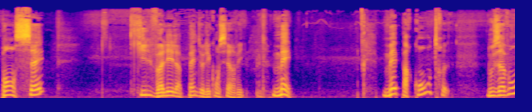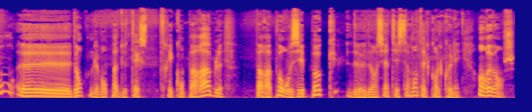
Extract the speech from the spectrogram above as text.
pensait qu'il valait la peine de les conserver. Mhm. Mais, mais par contre, nous avons euh, donc nous n'avons pas de texte très comparable par rapport aux époques de, l'Ancien Testament tel qu'on le connaît. En revanche,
